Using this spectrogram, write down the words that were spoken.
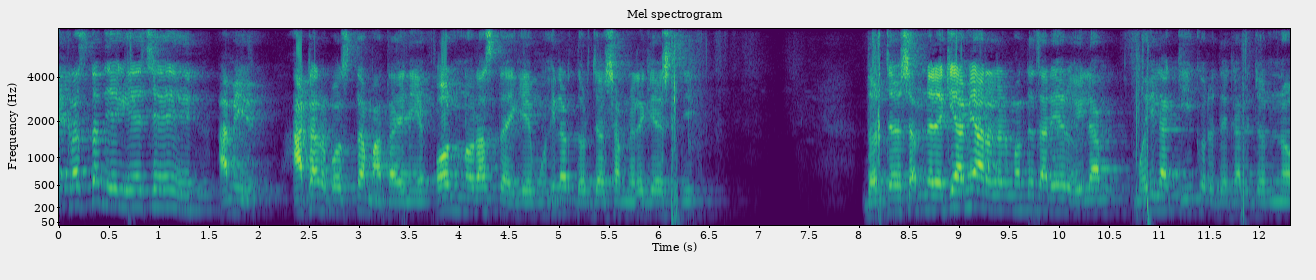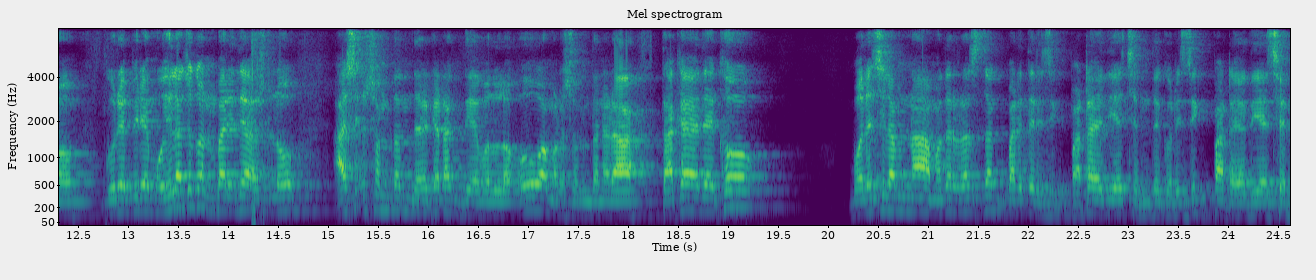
এক রাস্তা দিয়ে গিয়েছে, আমি আটার বস্তা মাথায় নিয়ে অন্য রাস্তায় গিয়ে মহিলার দরজার সামনে রেখে এসেছি। দরজার সামনে রেখে আমি আড়ালের মধ্যে দাঁড়িয়ে রইলাম। মহিলা কি করে দেখার জন্য? ঘুরে ফিরে মহিলা যখন বাড়িতে আসলো, আসে সন্তানদেরকে ডাক দিয়ে বলল, ও আমার সন্তানেরা, তাকায় দেখো বলেছিলাম, না, আমাদের রাস্তাক বাড়িতে রিজিক পাঠায় দিয়েছেন, দেখো, রিজিক পাঠায় দিয়েছেন।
